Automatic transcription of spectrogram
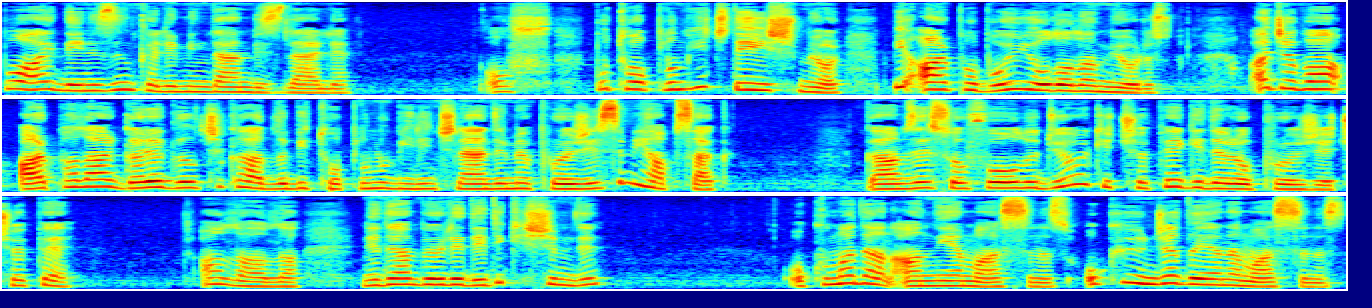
bu ay Deniz'in kaleminden bizlerle. Of bu toplum hiç değişmiyor. Bir arpa boyu yol alamıyoruz. Acaba Arpalar Gara Gılçık adlı bir toplumu bilinçlendirme projesi mi yapsak? Gamze Sofuoğlu diyor ki çöpe gider o proje çöpe. Allah Allah neden böyle dedi ki şimdi? Okumadan anlayamazsınız, okuyunca dayanamazsınız.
